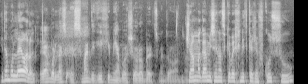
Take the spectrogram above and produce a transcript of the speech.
ήταν πολλά ευάλωτη. Ήταν πολλά ε, σημαντική χημία που έχει ο Ρόμπερτς με τον. Και άμα κάνεις ένα δυο παιχνίδια και ευκούς σου,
